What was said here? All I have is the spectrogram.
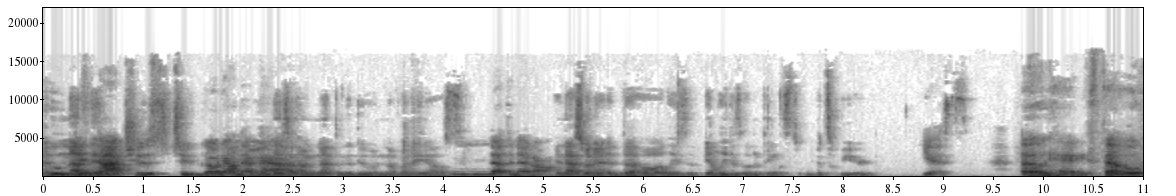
who Nothing. did not choose to go down that It doesn't path? have nothing to do with nobody else. Nothing at all. And that's when it, the whole elitism, elitism thing gets weird. Yes. Okay, so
